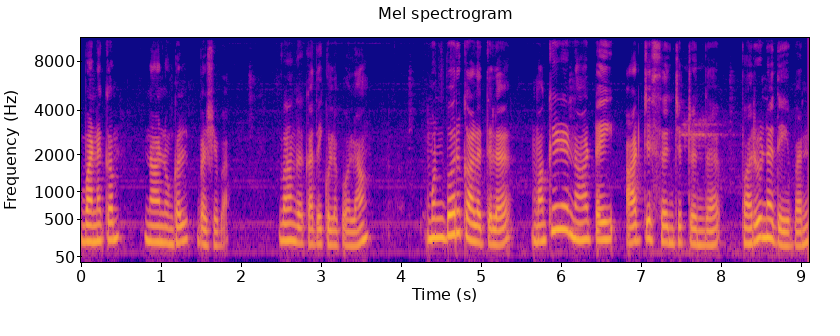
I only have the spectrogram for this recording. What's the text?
வணக்கம் நான் உங்கள் பஷிபா வாங்க கதைக்குள்ளே போகலாம் முன்பொரு காலத்தில் மகிழ நாட்டை ஆட்சி செஞ்சுட்டு இருந்த வருணதேவன்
